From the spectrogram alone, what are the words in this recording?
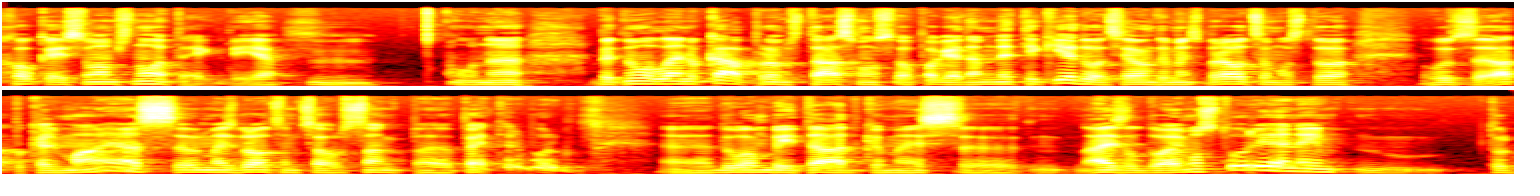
hokejas mums noteikti bija, jā. Mm. Un, eh, bet, nu, lai nu kā, protams, tās mums vēl pagaidām netika iedotas. Ja, mēs braucam uz to uz atpakaļ mājās, un mēs braucam caur Sanktpēterburgu. Eh, doma bija tāda, ka mēs eh, aizlidojam uz turieni. Tur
